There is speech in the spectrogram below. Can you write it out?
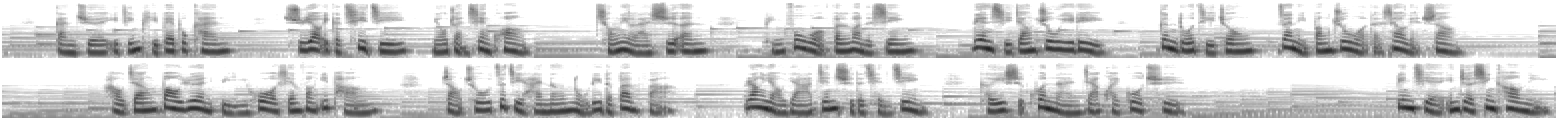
感觉已经疲惫不堪，需要一个契机扭转现况。求你来施恩，平复我纷乱的心，练习将注意力更多集中在你帮助我的笑脸上，好将抱怨与疑惑先放一旁，找出自己还能努力的办法，让咬牙坚持的前进可以使困难加快过去，并且因着信靠你，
